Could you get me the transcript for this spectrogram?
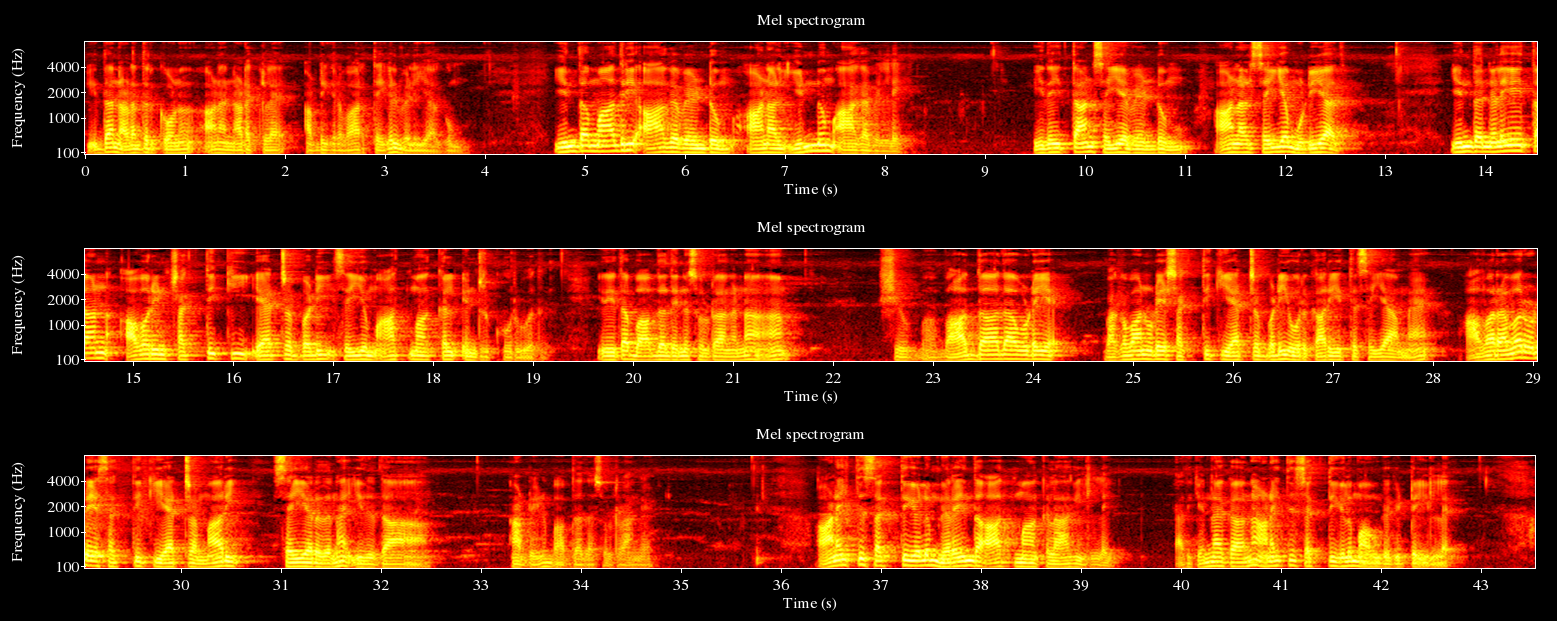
இதுதான் நடந்திருக்கணும் ஆனால் நடக்கலை அப்படிங்கிற வார்த்தைகள் வெளியாகும். இந்த மாதிரி ஆக வேண்டும் ஆனால் இன்னும் ஆகவில்லை. இதைத்தான் செய்ய வேண்டும் ஆனால் செய்ய முடியாது. இந்த நிலையைத்தான் அவரின் சக்திக்கு ஏற்றபடி செய்யும் ஆத்மாக்கள் என்று கூறுவது. இதை தான் பாப்தாதா என்ன சொல்கிறாங்கன்னா சிவ் பாப்தாதாவுடைய பகவானுடைய சக்திக்கு ஏற்றபடி ஒரு காரியத்தை செய்யாமல் அவரவருடைய சக்திக்கு ஏற்ற மாதிரி செய்கிறதுனா இதுதான் அப்படின்னு பாப்தாதா சொல்கிறாங்க அனைத்து சக்திகளும் நிறைந்த ஆத்மாக்களாக இல்லை. அதுக்கு என்ன காரணம்? அனைத்து சக்திகளும் அவங்கக்கிட்ட இல்லை.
